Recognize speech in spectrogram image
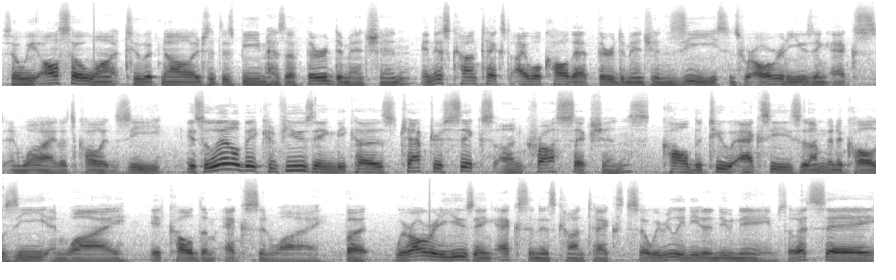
So we also want to acknowledge that this beam has a third dimension. In this context, I will call that third dimension z, since we're already using x and y. Let's call it z. It's a little bit confusing because chapter 6 on cross sections called the two axes that I'm going to call z and y, it called them x and y. But we're already using X in this context, so we really need a new name. So let's say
